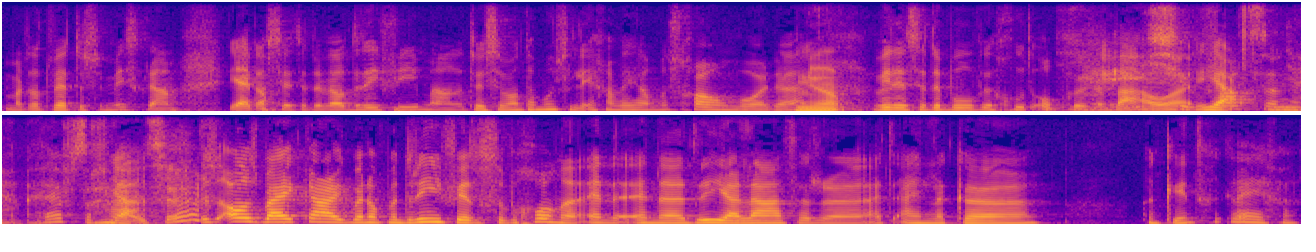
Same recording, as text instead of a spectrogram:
maar dat werd dus een miskraam, ja, dan zitten er wel drie, vier maanden tussen, want dan moet je lichaam weer helemaal schoon worden. Ja. Willen ze de boel weer goed op kunnen bouwen. Jeetje, ja. Wat een heftigheid, hè? Dus alles bij elkaar. Ik ben op mijn 43ste begonnen en, en eh, drie jaar later eh, uiteindelijk eh, een kind gekregen.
